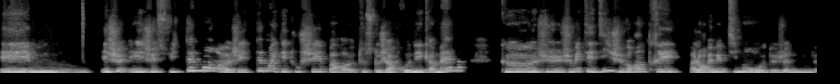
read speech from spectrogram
Et, hum, et, je, et je suis tellement, j'ai tellement été touchée par tout ce que j'apprenais quand même que je, je m'étais dit, je veux rentrer. Alors avec mes petits mots de jeune,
